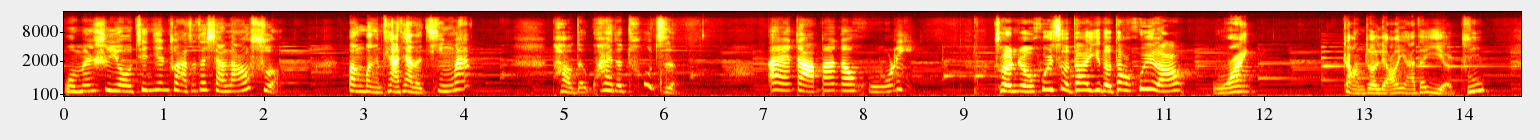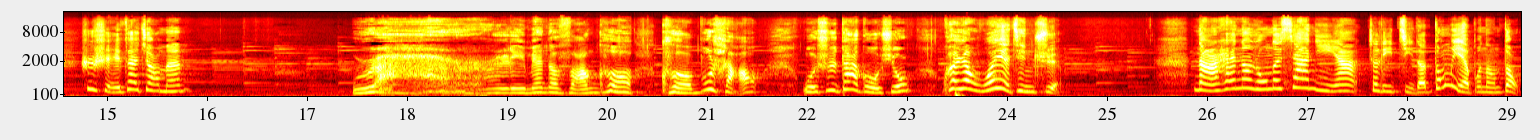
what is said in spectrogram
我们是有尖尖爪子的小老鼠，蹦蹦跳跳的青蛙，跑得快的兔子，爱打扮的狐狸，穿着灰色大衣的大灰狼，哇！长着獠牙的野猪。是谁在叫门？哇！里面的房客可不少。我是大狗熊，快让我也进去。哪儿还能容得下你呀？这里挤得动也不能动。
